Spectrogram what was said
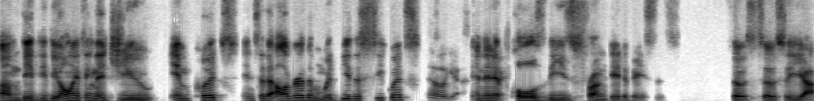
Um, the, the, the only thing that you input into the algorithm would be the sequence. Oh, yeah. And then it pulls these from databases. So, so, so yeah,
